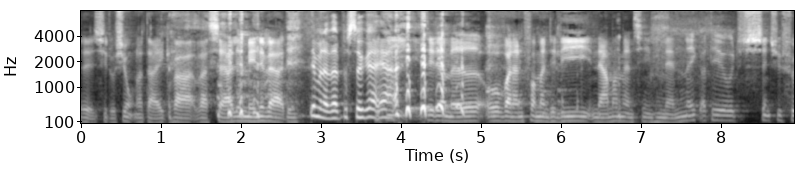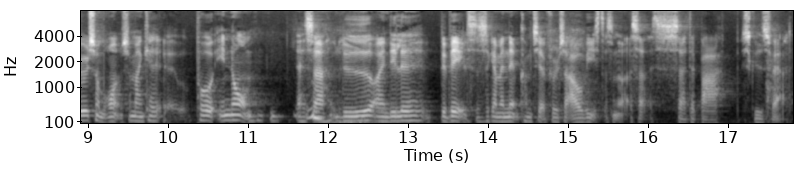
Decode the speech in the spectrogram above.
øh, situationer, der ikke var, var særlig mindeværdige. Det der have været på stykker, ja. Det der med, åh, hvordan får man det lige, nærmer man til hinanden, ikke? Og det er jo et sindssygt følsomt rum, så man kan på enorm altså, lyde og en lille bevægelse, så kan man nemt komme til at føle sig afvist og sådan noget, og så, så er det bare skidesvært.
